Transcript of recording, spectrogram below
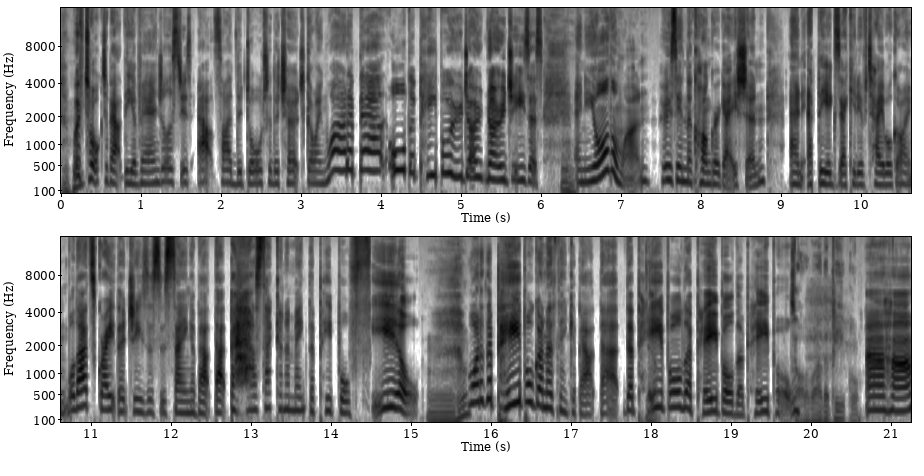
Mm-hmm. We've talked about the evangelist is outside the door to the church going, What about all the people who don't know Jesus? Mm. And you're the one who's in the congregation and at the executive table going, Well, that's great that Jesus is saying about that, but how's that going to make the people feel? Mm-hmm. What are the people going to think about that? The people, the people, the people. It's about the people. Uh huh.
